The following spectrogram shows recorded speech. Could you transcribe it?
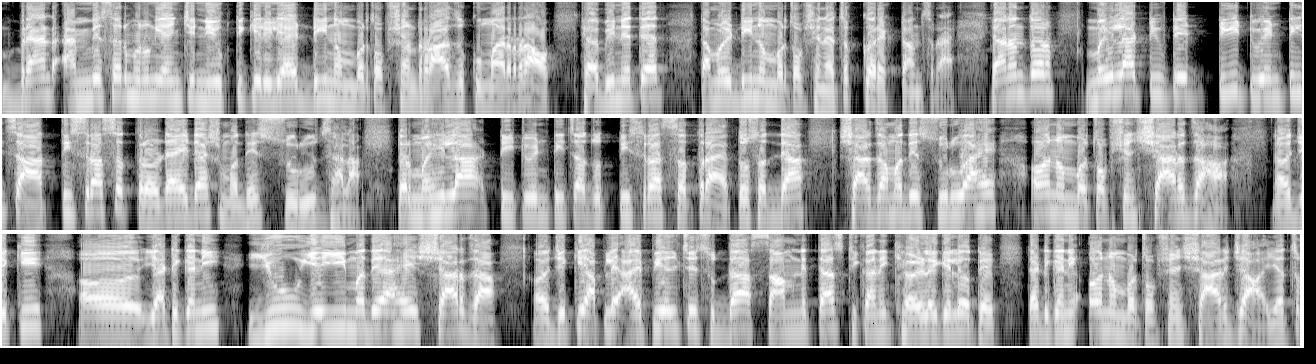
ब्रँड अँबॅसेडर म्हणून यांची नियुक्ती केलेली आहे. डी नंबरचं ऑप्शन राजकुमार राव हे अभिनेते आहेत. त्यामुळे डी नंबरचं ऑप्शन याचं करेक्ट आन्सर आहे. यानंतर महिला टी टी ट्वेंटीचा तिसरा सत्र डॅश सुरू झाला. तर महिला टी ट्वेंटीचा जो तिसरा सत्र आहे तो सध्या शारजामध्ये सुरू आहे. अ नंबरचं ऑप्शन शारजहा जे की या ठिकाणी यू ए मध्ये आहे शारजा जे की आपले आय पी एलचे सुद्धा सामने त्याच ठिकाणी खेळले गेले होते. त्या ठिकाणी अ नंबरचं ऑप्शन शारजा याचं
